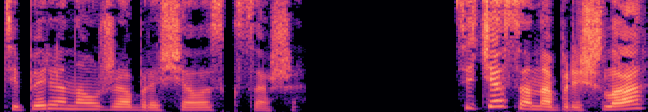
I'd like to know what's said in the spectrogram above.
Теперь она уже обращалась к Саше. «Сейчас она пришла,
